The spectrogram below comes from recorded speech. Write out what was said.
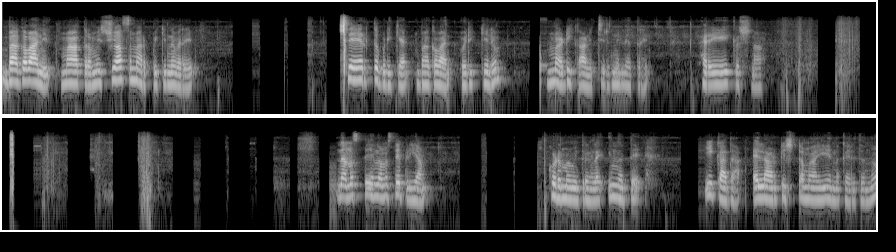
ഭഗവാനിൽ മാത്രം വിശ്വാസം അർപ്പിക്കുന്നവരെ ചേർത്ത് പിടിക്കാൻ ഭഗവാൻ ഒരിക്കലും മടി കാണിച്ചിരുന്നില്ല അത്രേ ഹരേ കൃഷ്ണ. നമസ്തേ നമസ്തേ പ്രിയ കുടുംബമിത്രങ്ങളെ. ഇന്നത്തെ ഈ കഥ എല്ലാവർക്കും ഇഷ്ടമായി എന്ന് കരുതുന്നു.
